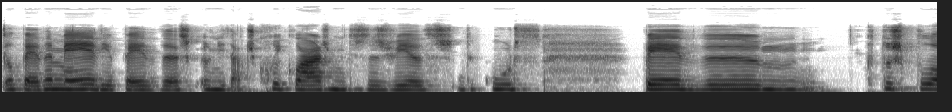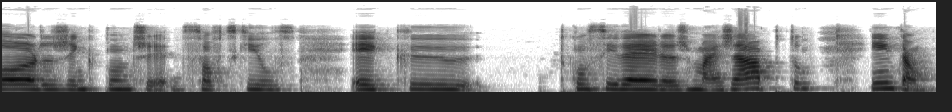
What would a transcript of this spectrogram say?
ele pede a média, pede as unidades curriculares, muitas das vezes, de curso, pede hum, que tu explores em que pontos é de soft skills é que te consideras mais apto. E então,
